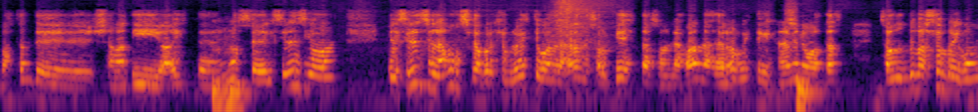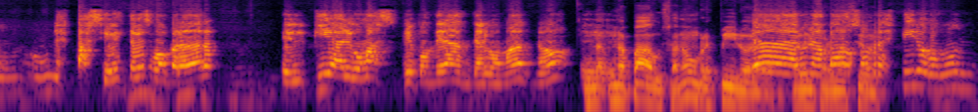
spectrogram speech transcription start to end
bastante llamativa, ¿viste? No sé, el silencio, el silencio en la música, por ejemplo, ¿viste? Cuando las grandes orquestas o en las bandas de rock, ¿viste? Que generalmente Sí. cuando estás son un tema siempre con un, un espacio, ¿viste? A veces como para dar el pie a algo más preponderante, algo más, ¿no? Una, Eh, una pausa, ¿no? Un respiro Claro, la una pausa, un respiro, como un,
